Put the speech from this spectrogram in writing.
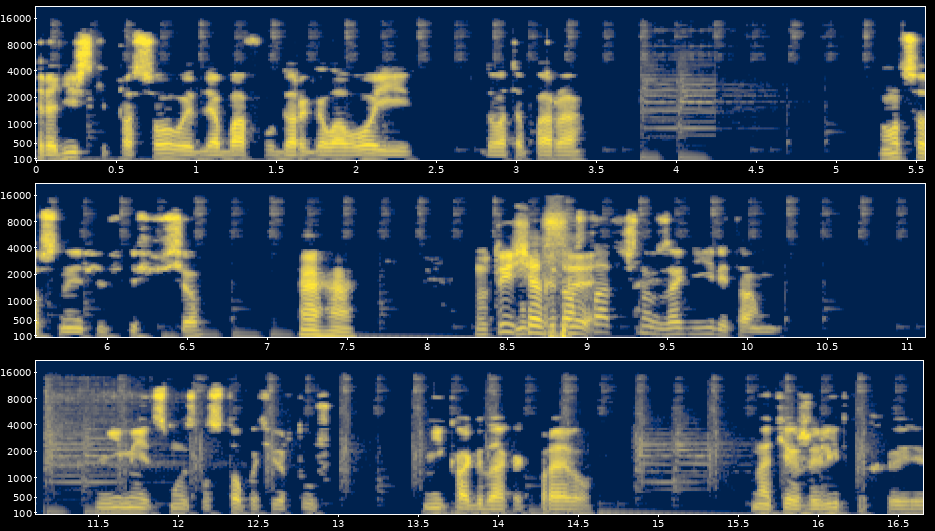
Периодически просовывает для бафа удар головой и два топора. Вот, собственно, и, и, и все. Ага. Ну ты ну, сейчас... При достаточно в Загире там не имеет смысла стопать вертушку. Никогда, как правило. На тех же элитках и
